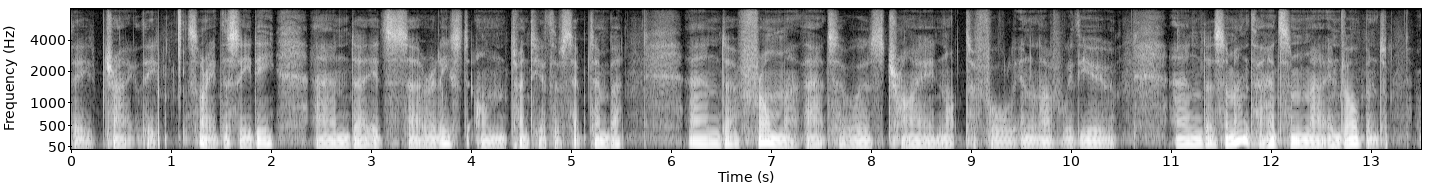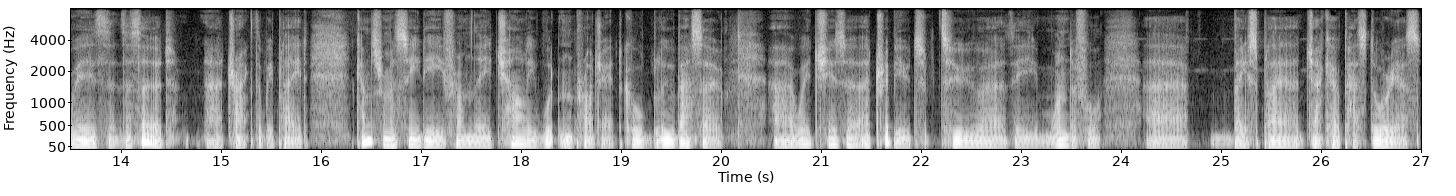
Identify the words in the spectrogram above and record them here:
the track, the sorry, the CD, and uh, it's uh, released on 20th of September. And from that was "Try Not to Fall in Love with You," and Samantha had some involvement with the third uh, track that we played. It comes from a CD from the Charlie Wooton project called Blue Basso, uh, which is a, a tribute to uh, the wonderful uh, bass player Jaco Pastorius.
